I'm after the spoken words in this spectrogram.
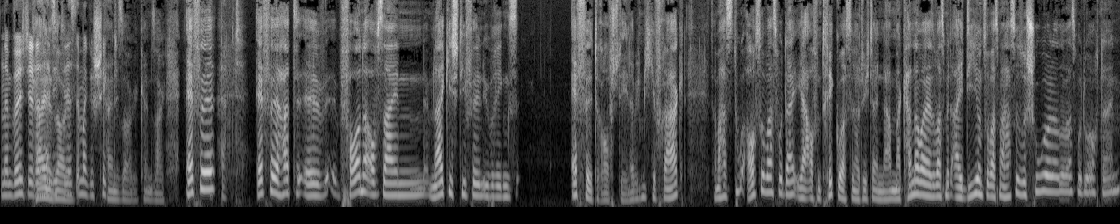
Und dann würde ich dir, dann hätte ich dir das immer geschickt. keine Sorge, keine Sorge. Effe, Verdammt. Effe hat äh, vorne auf seinen Nike-Stiefeln übrigens Effe draufstehen. Da habe ich mich gefragt, sag mal, hast du auch sowas, wo dein, ja, auf dem Trikot hast du natürlich deinen Namen. Man kann aber ja sowas mit ID und sowas machen. Hast du so Schuhe oder sowas, wo du auch dein,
